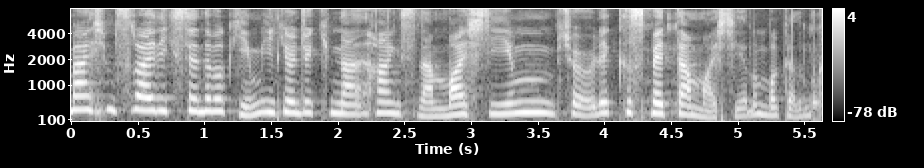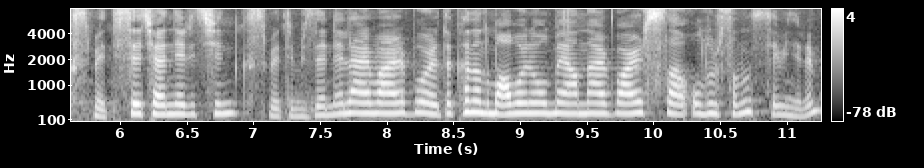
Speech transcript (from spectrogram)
Ben şimdi sırayla ikisine de bakayım. İlk önce kimden hangisinden başlayayım? Şöyle kısmetten başlayalım. Bakalım kısmeti seçenler için kısmetimizde neler var? Bu arada kanalıma abone olmayanlar varsa olursanız sevinirim.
